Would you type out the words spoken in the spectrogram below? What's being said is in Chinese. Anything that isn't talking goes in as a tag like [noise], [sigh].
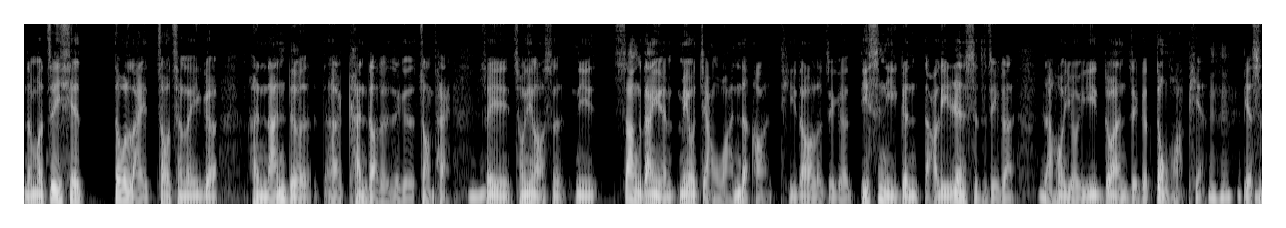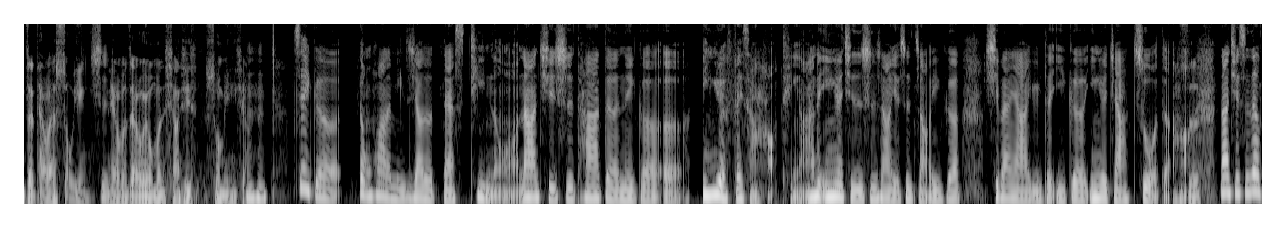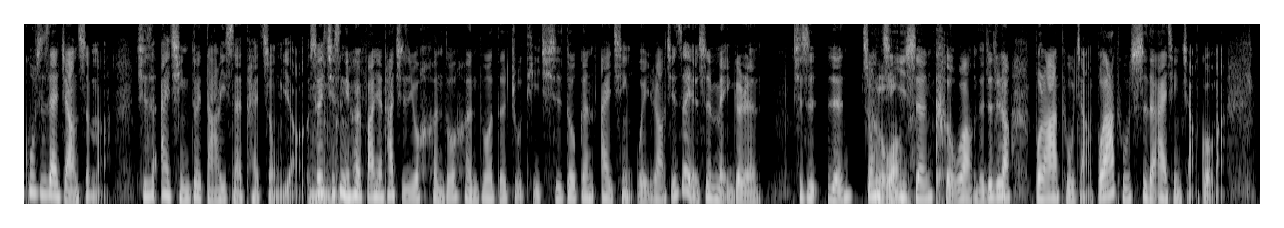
那么这些都来造成了一个很难得呃看到的这个状态。所以重庆老师，你上个单元没有讲完的啊，提到了这个迪士尼跟达利认识的这一段，然后有一段这个动画片，也是在台湾首映。是，你要不要再为我们详细说明一下？这个。动画的名字叫做《Destino》，那其实它的那个呃音乐非常好听啊，它的音乐其实事实上也是找一个西班牙语的一个音乐家做的哈。那其实那个故事在讲什么？其实爱情对达利实在太重要了，所以其实你会发现，它其实有很多很多的主题，其实都跟爱情围绕。其实这也是每一个人。其实人终其一生渴望的，这就像柏拉图讲柏拉图式的爱情讲过嘛。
